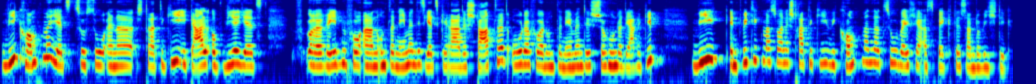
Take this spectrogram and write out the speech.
wie kommt man jetzt zu so einer Strategie, egal ob wir jetzt reden von einem Unternehmen, das jetzt gerade startet oder von einem Unternehmen, das schon 100 Jahre gibt. Wie entwickelt man so eine Strategie? Wie kommt man dazu? Welche Aspekte sind da wichtig?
